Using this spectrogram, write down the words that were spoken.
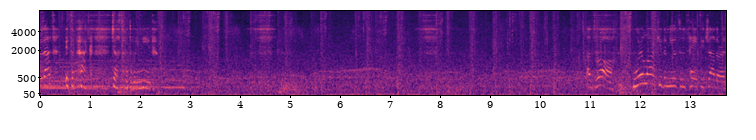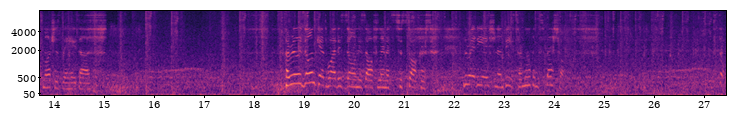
Hear that? It's a pack. Just what we need. A draw. We're lucky the mutants hate each other as much as they hate us. I really don't get why this zone is off limits to stalkers. The radiation and beasts are nothing special. Stop.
